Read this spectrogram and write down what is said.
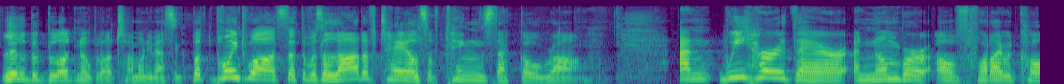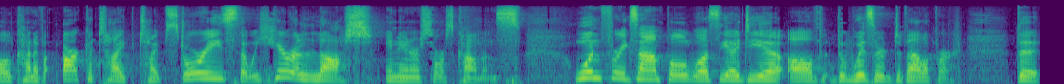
a little bit of blood, no blood, I'm only messing. But the point was that there was a lot of tales of things that go wrong. And we heard there a number of what I would call kind of archetype type stories that we hear a lot in InnerSource Commons. One, for example, was the idea of the wizard developer, the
